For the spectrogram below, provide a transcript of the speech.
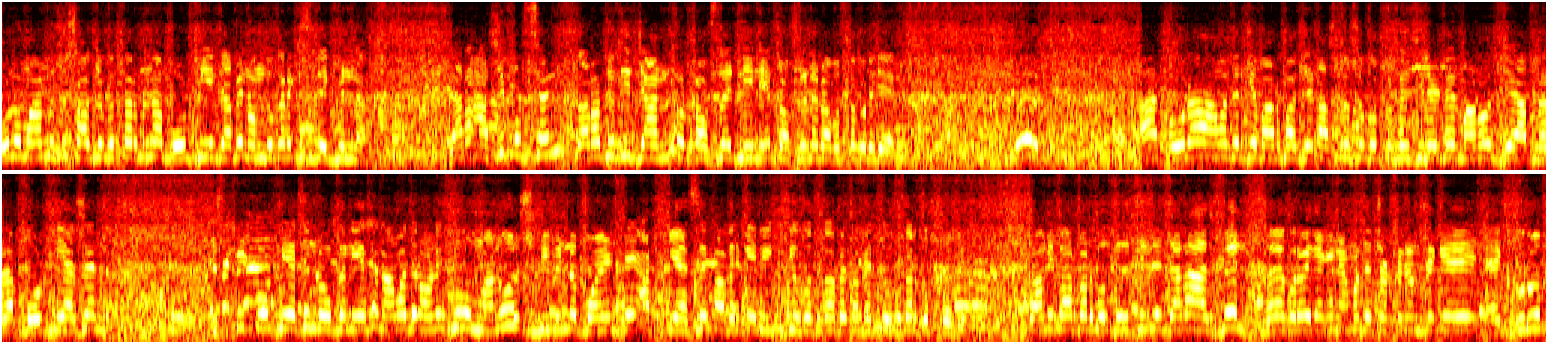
কোনো মানুষের সাহায্য করতে পারবেন না বোট নিয়ে যাবেন, অন্ধকারে কিছু দেখবেন না। যারা আশি পার্সেন্ট তারা যদি যান, টর্চ লাইট নিয়ে নিয়ে, টর্চ লাইটের ব্যবস্থা করে যান আর ওরা আমাদেরকে বারবার যেটা আশ্বস্ত করতেছেন সিলেটের মানুষ যে আপনারা বোট নিয়ে আসেন স্পিড বোট নিয়ে আসেন, নৌকা নিয়ে আসেন, আমাদের অনেকগুলো মানুষ বিভিন্ন পয়েন্টে আটকে আছে, তাদেরকে রিস্কিউ করতে হবে, তাদেরকে উদ্ধার করতে হবে। তো আমি বারবার বলতে চাচ্ছি যে যারা আসবেন, দয়া করে দেখেন আমাদের চট্টগ্রাম থেকে এক গ্রুপ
